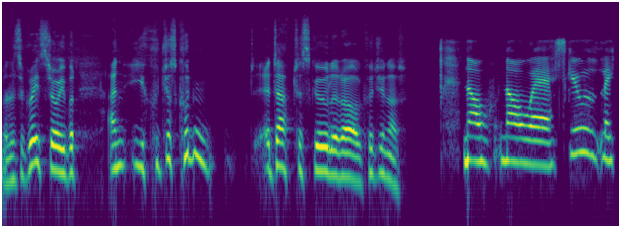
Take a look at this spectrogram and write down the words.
Well, it's a great story, but and you could just couldn't adapt to school at all, could you not? No, no. Uh, school like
